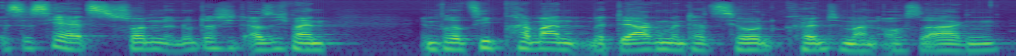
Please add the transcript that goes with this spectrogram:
es ist ja jetzt schon ein Unterschied. Also ich meine, im Prinzip kann man mit der Argumentation könnte man auch sagen,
